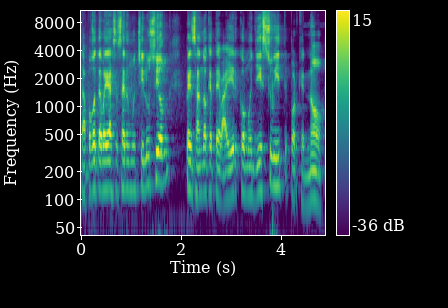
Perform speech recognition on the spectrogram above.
Tampoco te vayas a hacer mucha ilusión pensando que te va a ir como G Suite, porque no.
